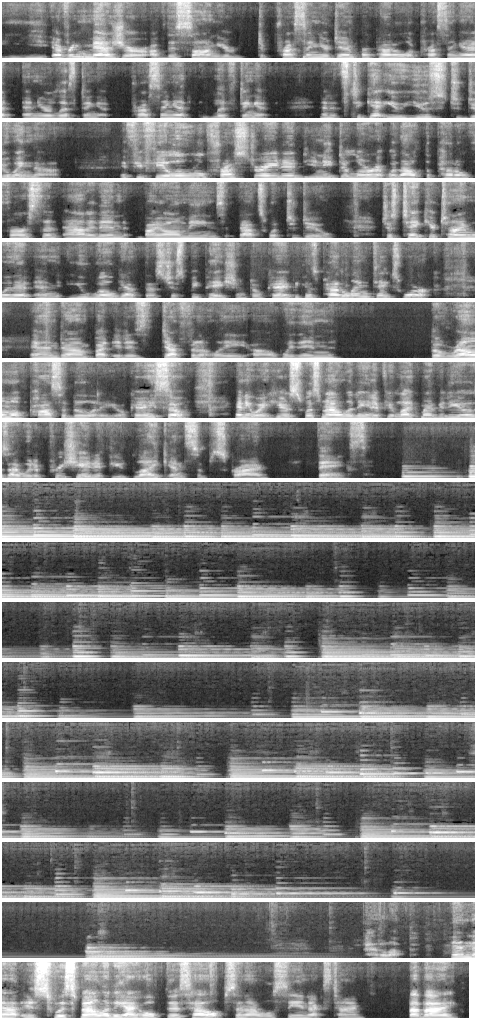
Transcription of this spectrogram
every measure of this song, you're depressing your damper pedal or pressing it, and you're lifting it, pressing it, lifting it. And it's to get you used to doing that. If you feel a little frustrated, you need to learn it without the pedal first, then add it in. By all means, that's what to do. Just take your time with it and you will get this. Just be patient, okay? Because pedaling takes work. And, um, but it is definitely uh, within the realm of possibility, okay? So, anyway, here's Swiss Melody. And if you like my videos, I would appreciate if you'd like and subscribe. Thanks. Pedal up. And that is Swiss Melody. I hope this helps, and I will see you next time. Bye bye.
